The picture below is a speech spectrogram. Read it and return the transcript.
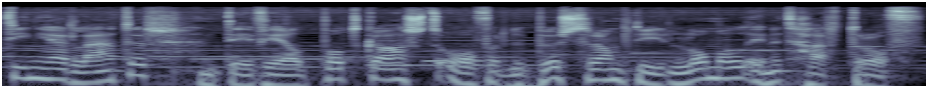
tien jaar later, een TVL-podcast over de busramp die Lommel in het hart trof.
